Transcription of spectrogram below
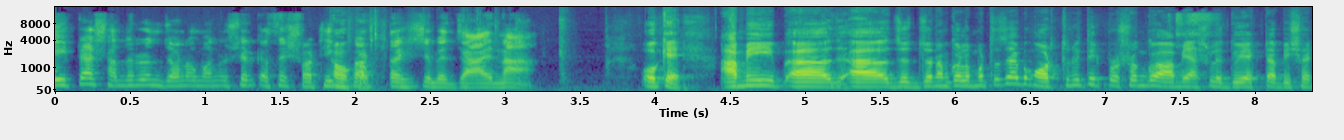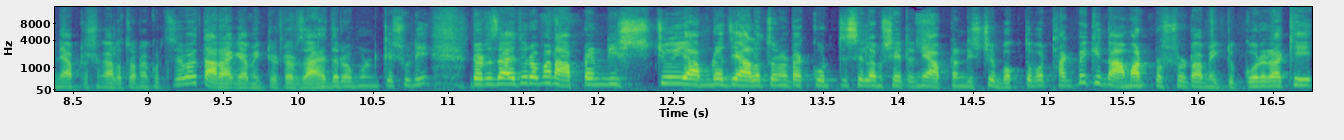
এইটা সাধারণ জনমানুষের কাছে সঠিক বার্তা হিসেবে যায় না। ওকে আমি আহ, আহ, জ- জনাব গোলাম মর্তজা এবং অর্থনীতির প্রসঙ্গ আমি আসলে দুই একটা বিষয় নিয়ে আপনার সঙ্গে আলোচনা করতে চাই। তার আগে আমি একটু ডক্টর জাহিদুর রহমানকে শুনি। ডক্টর জাহিদুর রহমান আপনার নিশ্চয়ই আমরা যে আলোচনাটা করতেছিলাম সেটা নিয়ে আপনার নিশ্চয়ই বক্তব্য থাকবে কিন্তু আমার প্রশ্নটা আমি একটু করে রাখি।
